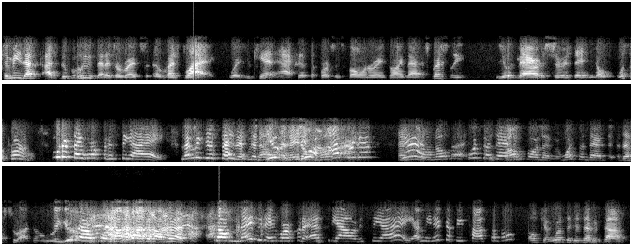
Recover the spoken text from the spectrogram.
to me, that I do believe that is a red a red flag where you can't access the person's phone or anything like that, especially you know married or serious date. You know, what's the problem? What if they work for the CIA? Let me just say this: if No, you if you are operative, And yes. they don't know that. What's their dad do for a living? What's their dad do? That's true. I don't. Do Really you know what my father does? So maybe they work for the FBI or the CIA. I mean, it could be possible. Okay, what if they just have McDonald's?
